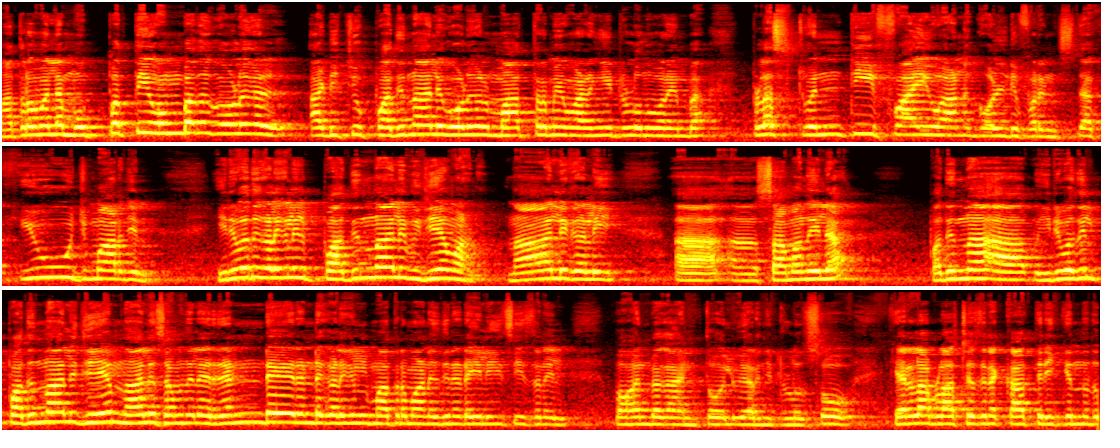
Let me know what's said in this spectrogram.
മാത്രവുമല്ല മുപ്പത്തി ഒമ്പത് ഗോളുകൾ അടിച്ചു പതിനാല് ഗോളുകൾ മാത്രമേ വഴങ്ങിയിട്ടുള്ളൂ എന്ന് പറയുമ്പോൾ പ്ലസ് ട്വന്റി ഫൈവ് ആണ് goal difference the huge margin ഇരുപത് കളികളിൽ പതിനാല് വിജയമാണ്. നാല് കളി സമനില. പതിനാ ഇരുപതിൽ പതിനാല് ജയം നാല് സമനില. രണ്ടേ രണ്ട് കളികളിൽ മാത്രമാണ് ഇതിനിടയിൽ ഈ സീസണിൽ മോഹൻ ബഗാൻ തോൽവി അറിഞ്ഞിട്ടുള്ളത്. സോ കേരള ബ്ലാസ്റ്റേഴ്സിനെ കാത്തിരിക്കുന്നത്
